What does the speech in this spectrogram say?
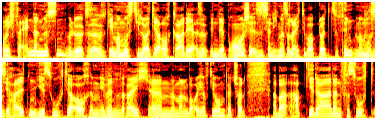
euch verändern müssen? Weil du gesagt hast, okay, man muss die Leute ja auch gerade, also in der Branche ist es ja nicht mehr so leicht, überhaupt Leute zu finden. Man mhm. muss sie halten. Ihr sucht ja auch im Eventbereich, mhm. ähm, wenn man bei euch auf die Homepage schaut. Aber habt ihr da dann versucht,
